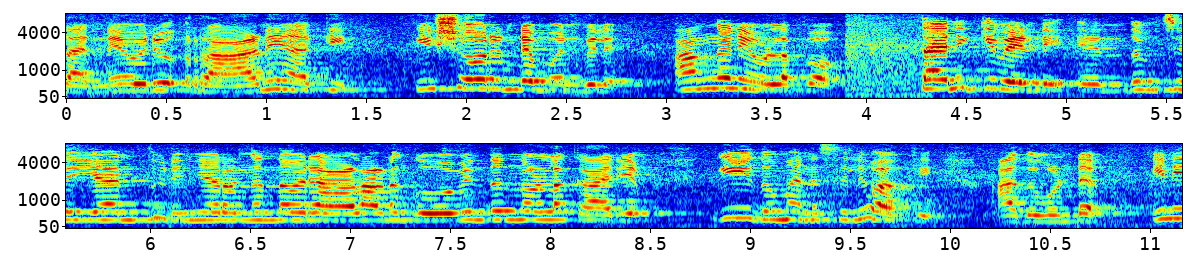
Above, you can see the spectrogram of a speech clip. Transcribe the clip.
തന്നെ ഒരു റാണിയാക്കി കിഷോറിന്റെ മുൻപിൽ അങ്ങനെയുള്ളപ്പോൾ തനിക്ക് വേണ്ടി എന്തും ചെയ്യാൻ തുനിഞ്ഞിറങ്ങുന്ന ഒരാളാണ് ഗോവിന്ദ് എന്നുള്ള കാര്യം ഗീതു മനസ്സിലുമാക്കി അതുകൊണ്ട് ഇനി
